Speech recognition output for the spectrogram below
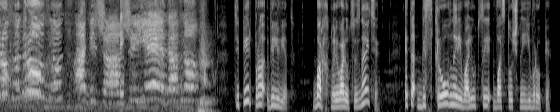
рухнут, рухнут, обещавшие давно. Теперь про вельвет. Бархатную революцию знаете? Это бескровные революции в Восточной Европе.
